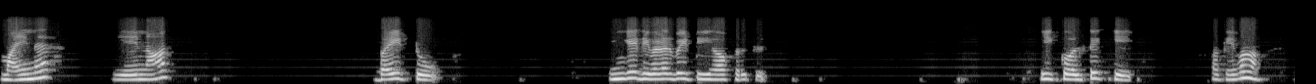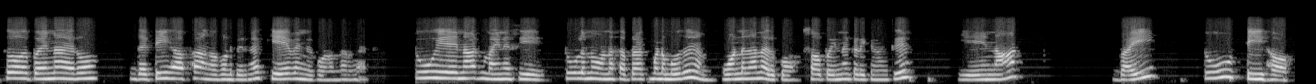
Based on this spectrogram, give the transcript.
minus A naught by two இங்கே டிவைடட் பை டி ஹாஃப் இருக்கு. ஈக்குவல் டு கே ஓகேவா ஸோ இப்போ என்ன ஆயிரும்? இந்த டி ஹாஃப் அங்கே கொண்டு போயிருங்க. கேவை இங்கே கொண்டு வந்துருங்க. Two A naught minus A டூலேருந்து ஒன்றை சப்ராக்ட் பண்ணும்போது ஒன்று தானே இருக்கும். ஸோ அப்போ என்ன கிடைக்கும் எனக்கு? A naught by two T half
